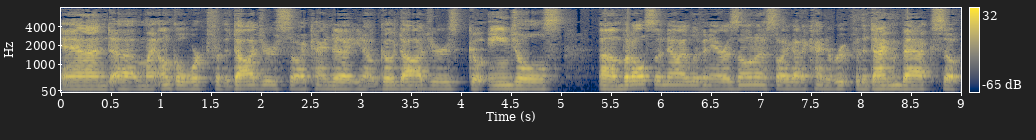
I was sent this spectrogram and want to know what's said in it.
and uh, my uncle worked for the Dodgers, so I kind of, you know, go Dodgers, go Angels, um, but also now I live in Arizona, so I got to kind of root for the Diamondbacks. So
